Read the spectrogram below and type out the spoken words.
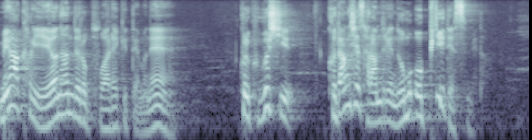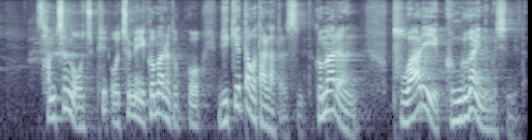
명확하게 예언한 대로 부활했기 때문에 그리고 그것이 그 당시 사람들에게 너무 어필이 됐습니다. 3천, 5천 명이 그 말을 듣고 믿겠다고 달라들었습니다. 그 말은 부활이 근거가 있는 것입니다.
